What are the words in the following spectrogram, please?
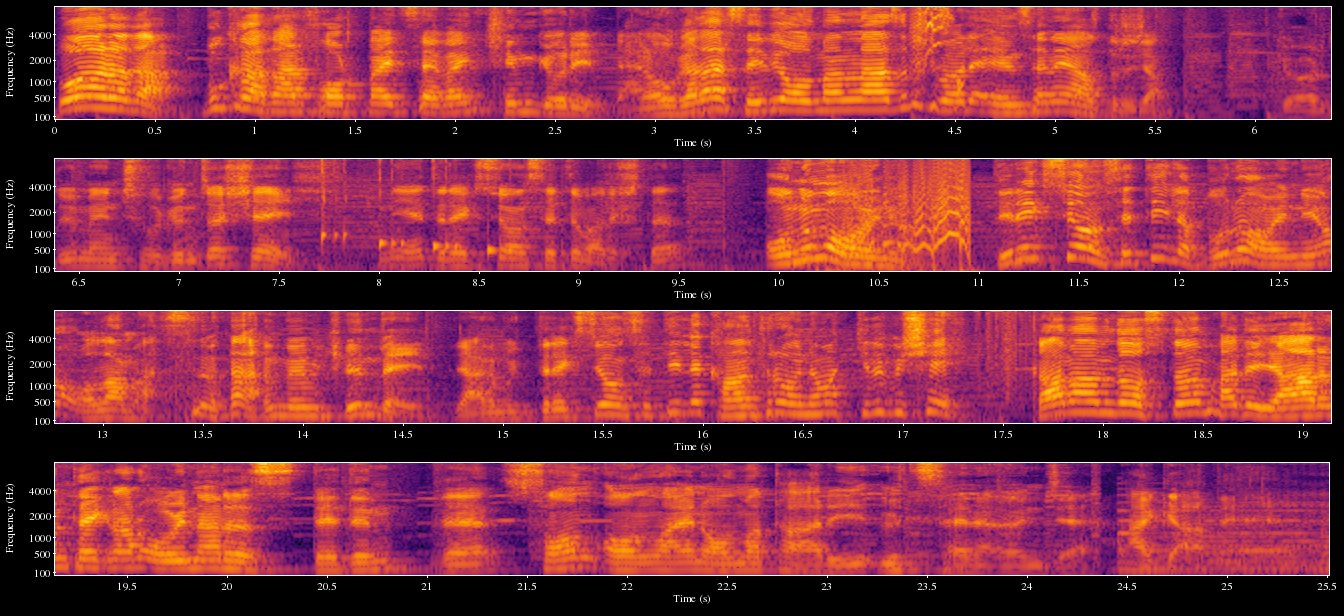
Bu arada bu kadar Fortnite seven kim göreyim? Yani o kadar seviyor olman lazım ki böyle ensene yazdıracağım. Gördüğüm en çılgınca şey. Niye? Direksiyon seti var işte. Onu mu oynuyor? Direksiyon setiyle bunu oynuyor olamaz. Mümkün değil. Yani bu direksiyon setiyle counter oynamak gibi bir şey. Tamam dostum hadi yarın tekrar oynarız dedin ve son online olma tarihi 3 sene önce. Aga be.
